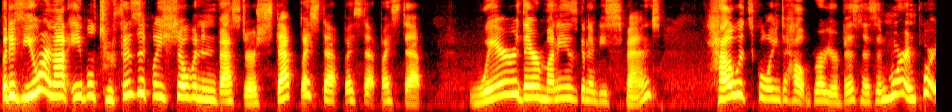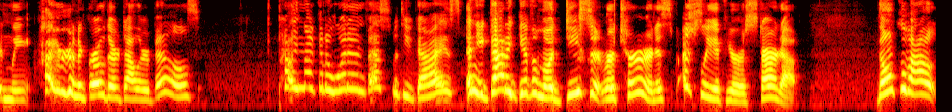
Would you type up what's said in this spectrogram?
But if you are not able to physically show an investor step by step by step by step where their money is going to be spent, how it's going to help grow your business, and more importantly, how you're going to grow their dollar bills, probably not going to want to invest with you guys. And you got to give them a decent return, especially if you're a startup. Don't go out,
